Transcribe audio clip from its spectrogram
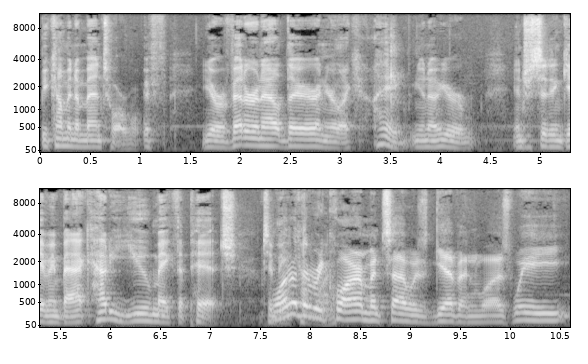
becoming a mentor. If you're a veteran out there and you're like, hey, you know, you're interested in giving back, how do you make the pitch? To one of the become requirements I was given was we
